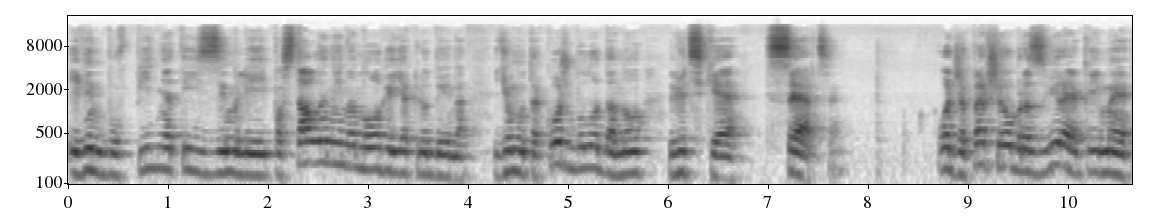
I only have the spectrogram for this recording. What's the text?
і він був піднятий з землі, й поставлений на ноги як людина. Йому також було дано людське серце. Отже, перший образ звіра, який ми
